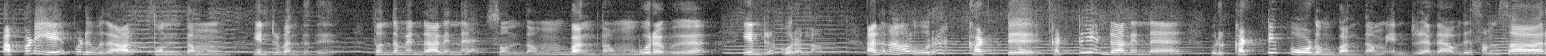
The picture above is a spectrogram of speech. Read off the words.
அப்படி ஏற்படுவதால் தொந்தம் என்று வந்தது. சொந்தம் என்றால் என்ன? சொந்தம் பந்தம் உறவு என்று கூறலாம். அதனால் ஒரு கட்டு கட்டு என்றால் என்ன? ஒரு கட்டி போடும் பந்தம் என்று அதாவது சம்சார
